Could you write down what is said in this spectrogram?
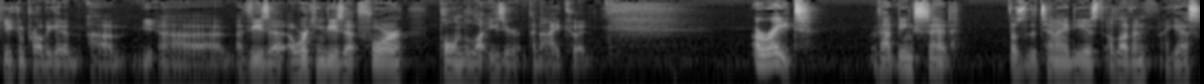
you can probably get a, um, uh, a visa, a working visa for Poland a lot easier than I could. All right. That being said, those are the 10 ideas, 11, I guess,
